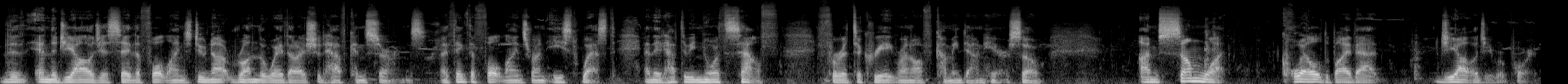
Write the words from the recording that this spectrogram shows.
The, and the geologists say the fault lines do not run the way that I should have concerns. I think the fault lines run east west, and they'd have to be north south for it to create runoff coming down here. So I'm somewhat quelled by that geology report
